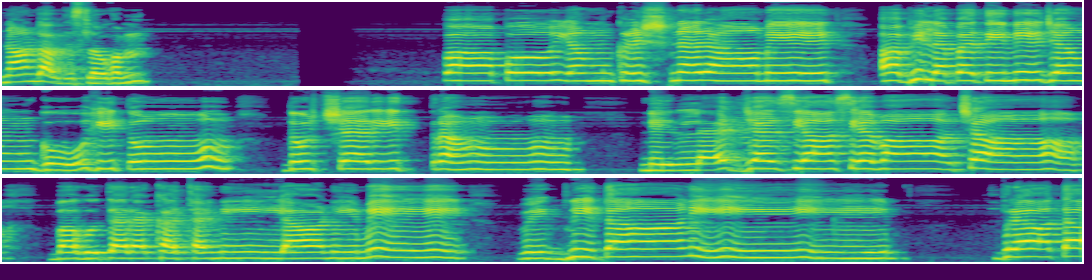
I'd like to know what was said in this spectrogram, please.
நான்காவது ஸ்லோகம் पापोऽयं कृष्णरामेत् अभिलपति निजं गूहितो दुश्चरित्रं निर्लज्जस्यास्य वाचा बहुतरकथनीयानि मे विघ्नितानि भ्राता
